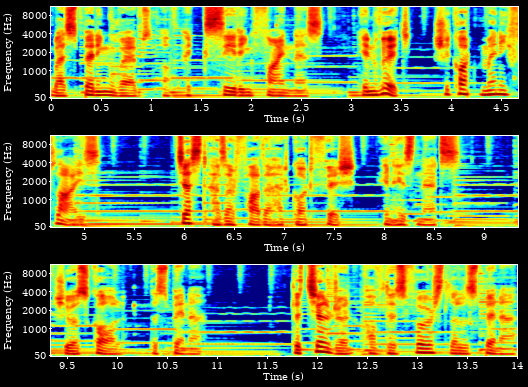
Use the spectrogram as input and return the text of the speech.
by spinning webs of exceeding fineness, in which she caught many flies, just as her father had caught fish in his nets. She was called the spinner. The children of this first little spinner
